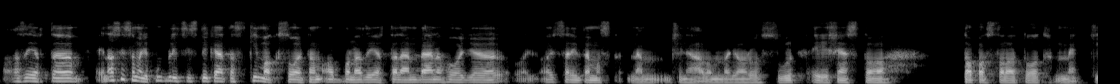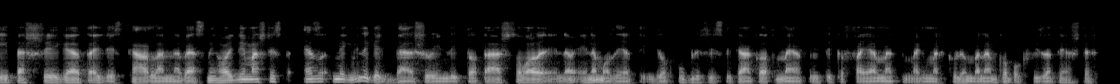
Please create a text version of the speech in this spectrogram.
Azért én azt hiszem, hogy a publicisztikát azt kimaxoltam abban az értelemben, hogy, hogy szerintem azt nem csinálom nagyon rosszul, és ezt a tapasztalatot, meg képességet egyrészt kár lenne veszni, hagyni, másrészt ez még mindig egy belső indítatás, szóval én nem azért írok publicisztikákat, mert ütik a fejemet, meg mert különben nem kapok fizetést, és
